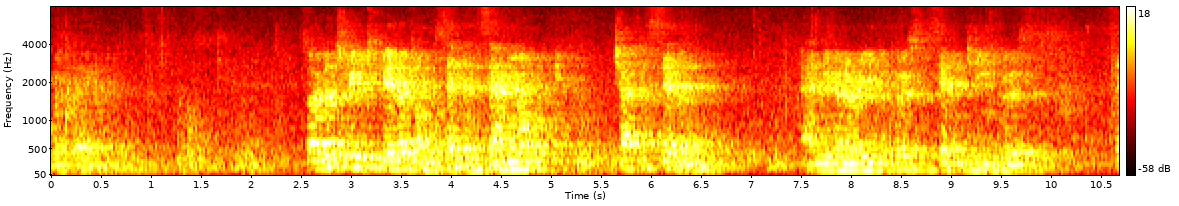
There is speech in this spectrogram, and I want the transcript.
with David. So let's read together from 2 Samuel chapter 7, and we're going to read the first 17 verses. 2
